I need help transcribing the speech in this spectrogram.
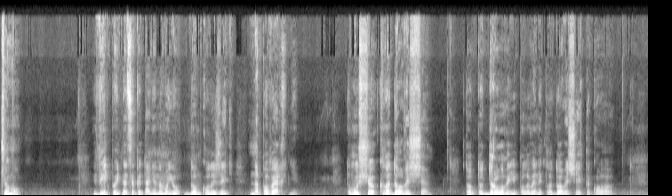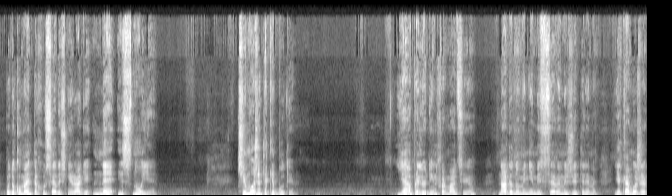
Чому? Відповідь на це питання, на мою думку, лежить на поверхні. Тому що кладовища, тобто другої половини кладовища, як такого, по документах у селищній раді не існує. Чи може таке бути? Я оприлюдню інформацію, надану мені місцевими жителями, яка може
